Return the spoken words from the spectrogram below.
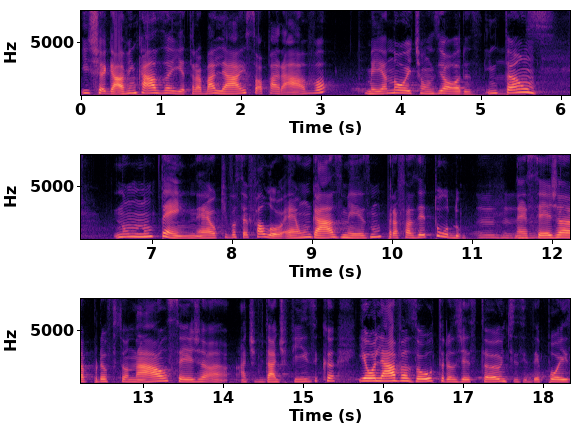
e chegava em casa, ia trabalhar e só parava meia-noite, 11 horas. Então, não, não tem, é o que você falou, é um gás mesmo para fazer tudo, Uhum. né? Seja profissional, seja atividade física. E eu olhava as outras gestantes e depois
